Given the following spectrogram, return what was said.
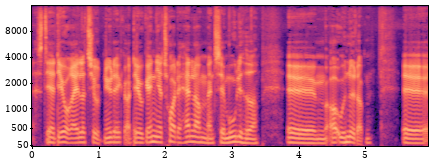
Altså det, her, det er jo relativt nyt, ikke? og det er jo igen, jeg tror, det handler om, at man ser muligheder øh, og udnytter dem. Øh,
